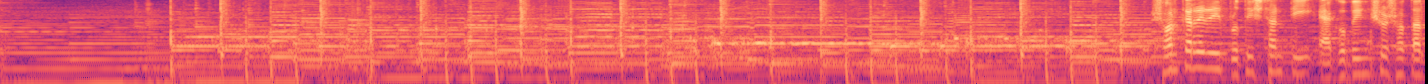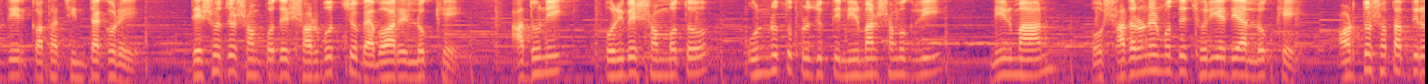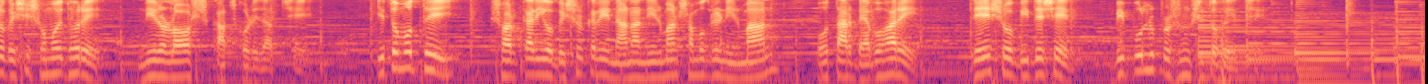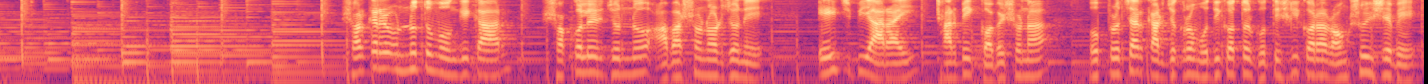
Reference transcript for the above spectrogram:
সরকারের এই প্রতিষ্ঠানটি একবিংশ শতাব্দীর কথা চিন্তা করে দেশজ সম্পদের সর্বোচ্চ ব্যবহারের লক্ষ্যে আধুনিক, পরিবেশসম্মত, উন্নত প্রযুক্তি নির্মাণ সামগ্রী, নির্মাণ ও সাধারণের মধ্যে ছড়িয়ে দেওয়ার লক্ষ্যে অর্ধ শতাব্দীরও বেশি সময় ধরে নিরলস কাজ করে যাচ্ছে। ইতোমধ্যেই সরকারি ও বেসরকারি নানা নির্মাণ সামগ্রী নির্মাণ ও তার ব্যবহারে দেশ ও বিদেশের বিপুল প্রশংসিত হয়েছে। সরকারের অন্যতম অঙ্গীকার সকলের জন্য আবাসন অর্জনে এইচবিআরআই সার্বিক গবেষণা ও প্রচার কার্যক্রম অধিকতর গতিশীল করার অংশ হিসেবে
